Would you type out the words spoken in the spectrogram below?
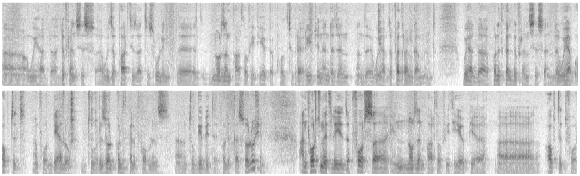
Uh, we had uh, differences uh, with the party that is ruling the northern part of Ethiopia, called Tigray region, and then and uh, we have the federal government. We had uh, political differences, and uh, we have opted uh, for dialogue to resolve political problems uh, to give it a political solution. Unfortunately, the force uh, in northern part of Ethiopia uh, opted for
